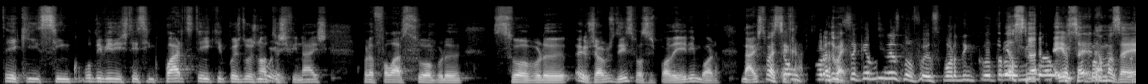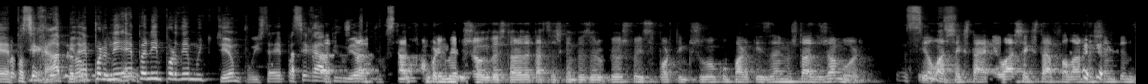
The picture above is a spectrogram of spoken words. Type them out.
tem aqui cinco, vou dividir isto em cinco partes, tem aqui depois duas notas Ui. finais para falar sobre, sobre. Eu já vos disse, vocês podem ir embora. Não, isto vai ser rápido. Sporting não foi o Sporting contra eu o sei, Milão. Eu sei, não, mas é, é para ser rápido, é para, nem, é para nem perder muito tempo, isto é para ser rápido mesmo. Porque senão... O primeiro jogo da história da Taça dos Campeões Europeus foi o Sporting que jogou com o Partizan no estádio do Jamor. Sim, ele, acha que está, ele acha que está a falar da Champions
